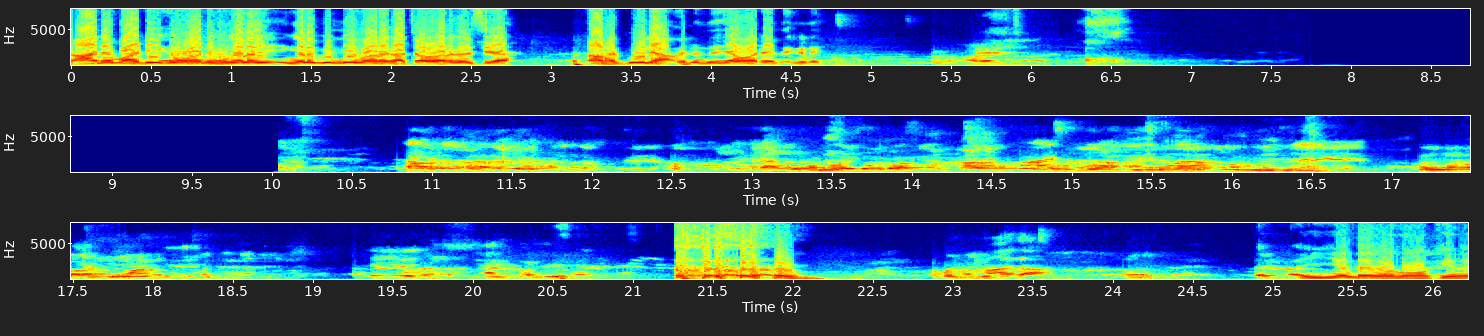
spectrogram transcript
ഞാനിപ്പോ അടിക്ക് പോകാൻ നിങ്ങൾ നിങ്ങൾ പിന്നെയും പറഞ്ഞ കച്ചവടം നടക്കൂല അവരെന്ത് ഞാൻ പറയാ നിങ്ങൾ അയ്യണ്ട നിങ്ങൾ നോക്കിയത്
